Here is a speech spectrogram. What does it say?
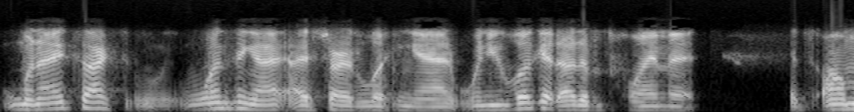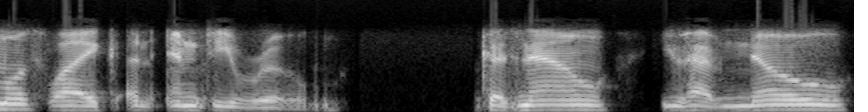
when I talked, one thing I, I started looking at when you look at unemployment, it's almost like an empty room because now you have no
